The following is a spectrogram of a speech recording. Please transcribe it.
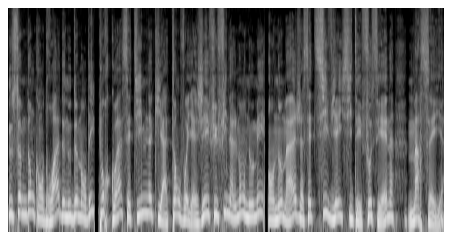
Nous sommes donc en droit de nous demander pourquoi cet hymne qui a tant voyagé fut finalement nommé en hommage à cette si vieille cité phocéenne, Marseille.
